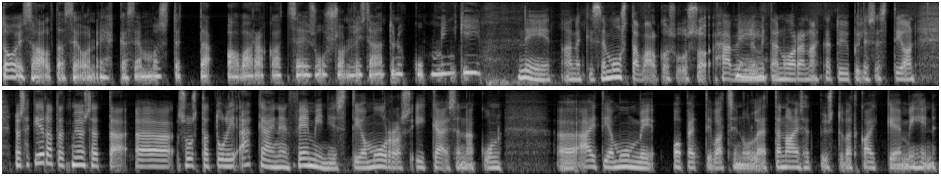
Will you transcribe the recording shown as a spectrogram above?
toisaalta se on ehkä semmoista, että avarakatseisuus on lisääntynyt kumminkin. Niin, ainakin se mustavalkoisuus on hävinnyt, niin. mitä nuorena ehkä tyypillisesti on. No sä kirjoitat myös, että äh, susta tuli äkäinen feministi jo murrosikäisenä, kun äh, äiti ja mummi opettivat sinulle, että naiset pystyvät kaikkeen, mihin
